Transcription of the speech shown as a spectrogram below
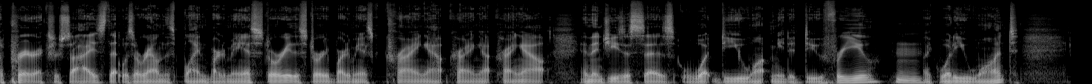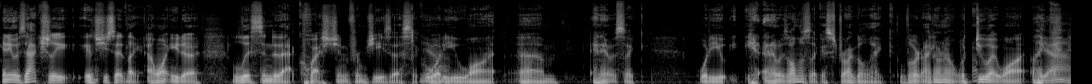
a prayer exercise that was around this blind Bartimaeus story, the story of Bartimaeus crying out, crying out, crying out. And then Jesus says, What do you want me to do for you? Hmm. Like, what do you want? And it was actually, and she said, like, I want you to listen to that question from Jesus. Like, what do you want? Um, and it was like, what do you, and it was almost like a struggle. Like, Lord, I don't know. What do I want? Like, Yeah,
